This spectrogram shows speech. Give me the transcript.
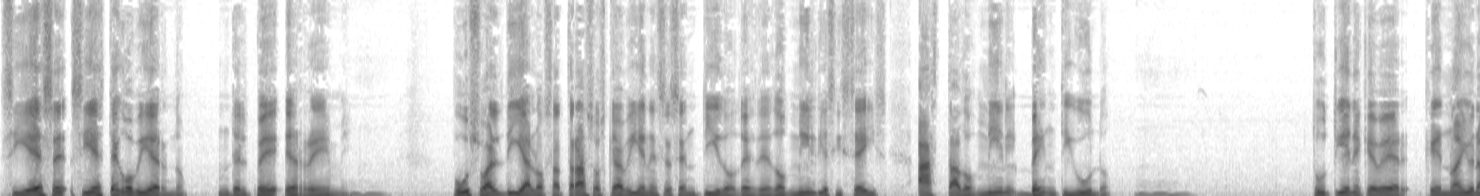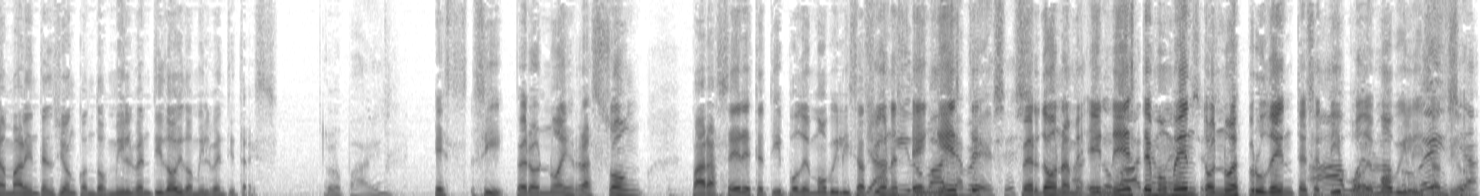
Si, ese, si este gobierno del PRM puso al día los atrasos que había en ese sentido desde 2016 hasta 2021, tú tienes que ver que no hay una mala intención con 2022 y 2023. Lo paguen. Es, sí, pero no hay razón para hacer este tipo de movilizaciones ido en este, veces, perdóname, en este momento veces. no es prudente ese Ah, tipo bueno, de movilización. prudencia,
